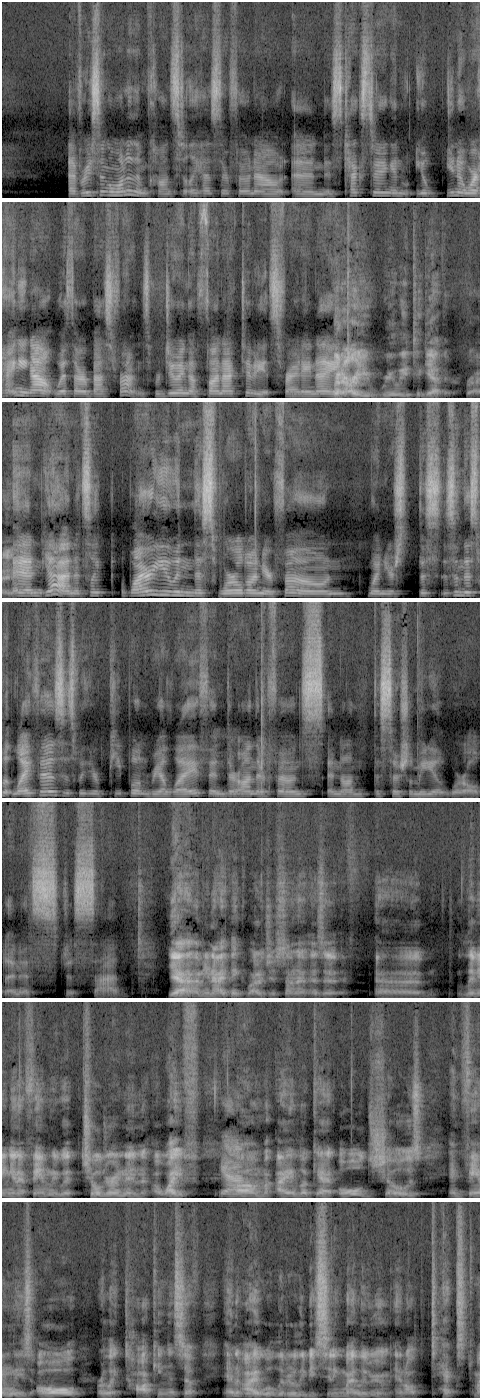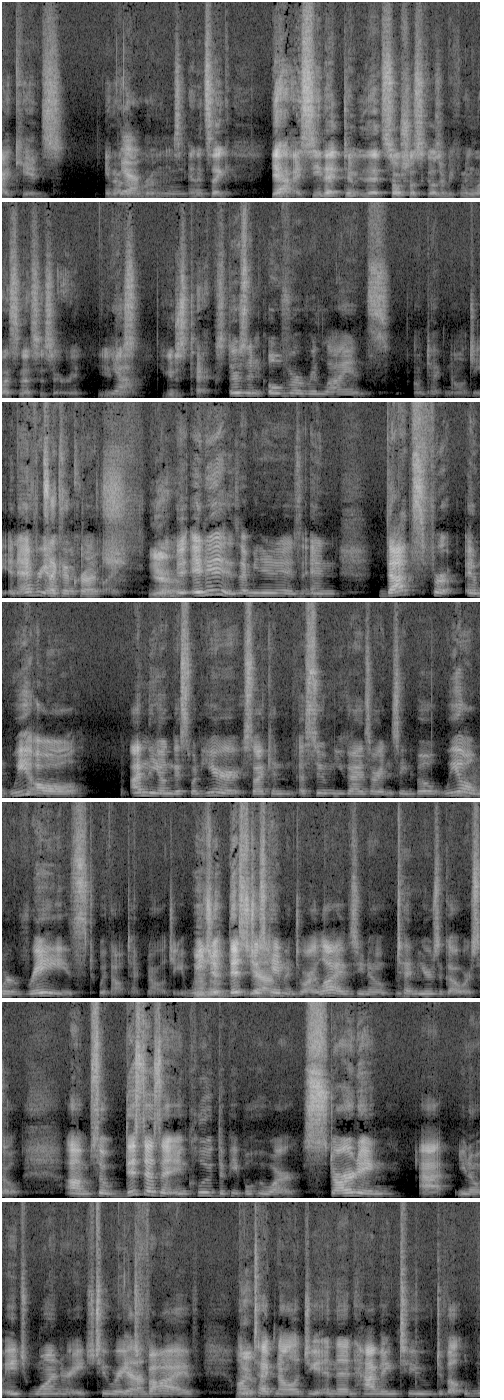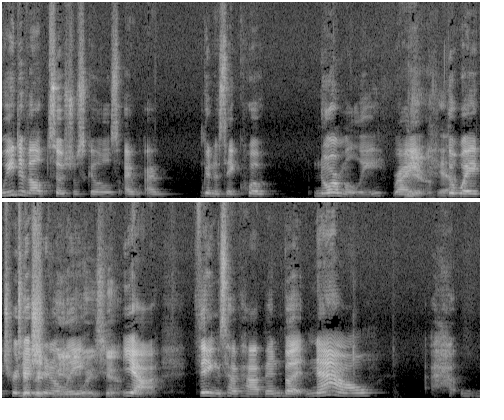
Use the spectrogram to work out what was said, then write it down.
every single one of them constantly has their phone out and is texting and you you know we're hanging out with our best friends we're doing a fun activity it's friday night But are you really together, right? and yeah, and it's like, why are you in this world on your phone when you're this? Isn't this what life is? Is with your people in real life, and they're on their phones and on the social media world, and it's just sad. Yeah, I mean, I think about it just on a, as a uh, living in a family with children and a wife. Yeah. Um, I look at old shows and families all are like talking and stuff, and mm-hmm. I will literally be sitting in my living room and I'll text my kids in other Yeah. rooms, mm-hmm. and it's like, yeah, I see that that social skills are becoming less necessary. You Yeah. just you can just text. there's an over reliance on technology in every It's like a aspect of our life. Yeah. It, it is. I mean, it is. Mm-hmm. and that's for and we all. I'm the youngest one here, so I can assume you guys are in the same boat. We all mm-hmm. were raised without technology. We mm-hmm. ju- this just Yeah. came into our lives, you know, 10 mm-hmm. years ago or so. Um, so this doesn't include the people who are starting at you know age one or age two or age five on Yeah. technology, and then having to develop. We developed social skills. I, I'm gonna say quote normally, right? Yeah. Yeah. The way traditionally, anyways, yeah. yeah, things have happened. But now, h-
